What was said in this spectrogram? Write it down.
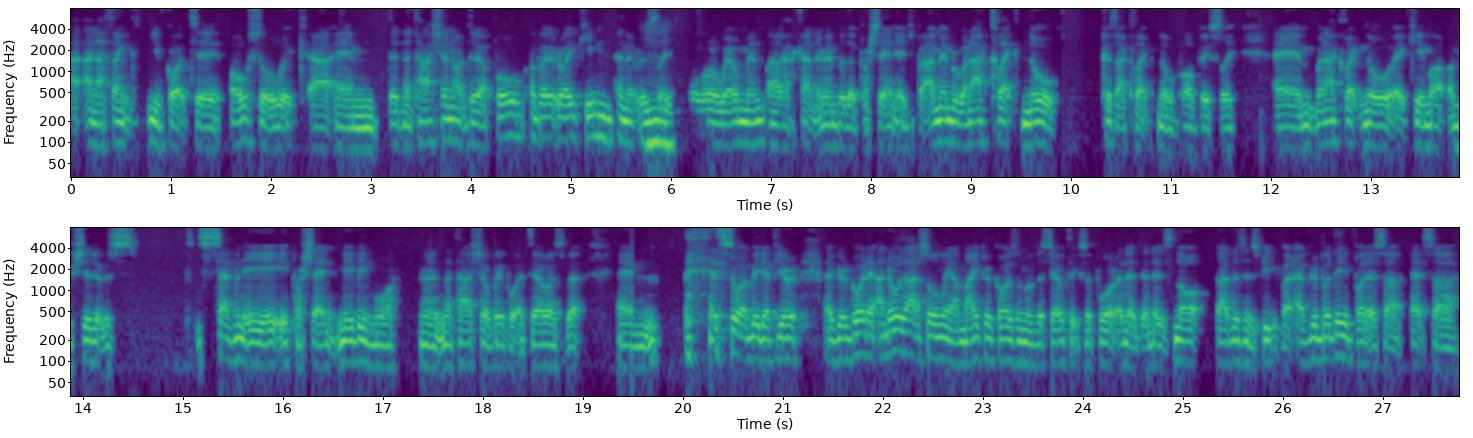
and I think you've got to also look at um, did Natasha not do a poll about Roy Keane and it was mm. like overwhelming. I can't remember the percentage, but I remember when I clicked no because I clicked no, obviously. Um, when I clicked no, it came up. I'm sure it was 70, 80 percent, maybe more. Natasha will be able to tell us, but um, so I mean, if you're if you're going, to, I know that's only a microcosm of the Celtic support, and, it, and it's not that doesn't speak for everybody, but it's a it's a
